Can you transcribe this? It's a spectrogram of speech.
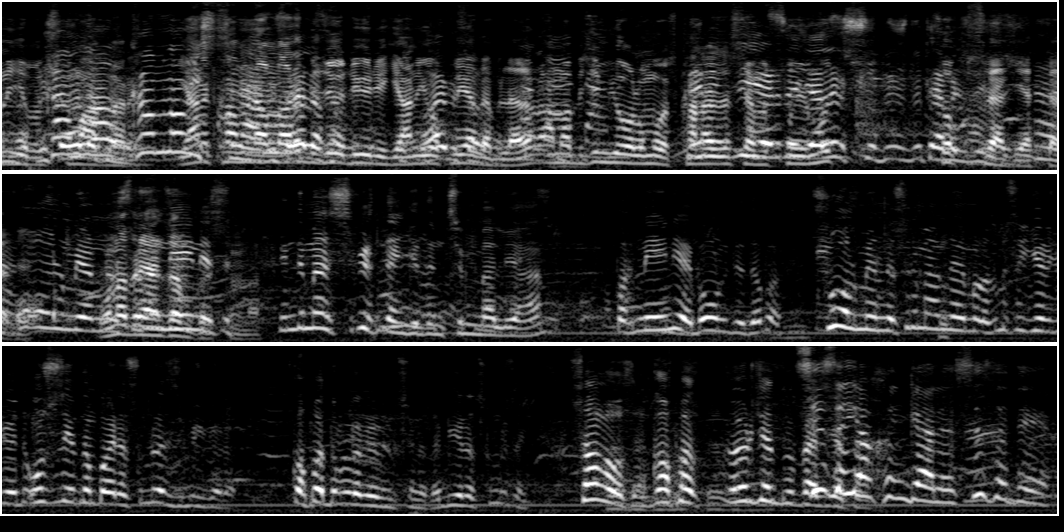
onu yığışdırmaqları. Kommunal Yəni işçilər. kommunalları biz ödəyirik, yəni yoxlaya da bilərlər, amma bizim yolumuz, Birinci kanalizasiyamız, yerdə gəlir suyumuz su düzdür, çox pis təmizlik. vəziyyətdədir. O olmayandan Ona bir sonra əncam neyinəsin? qılsınlar. İndi mən spirtlə gedim çinməliyəm. Bax neyniyək, onu dedi bax. Su olmayandan sonra mənim nəyim lazım? Məsələn yer göydə, onsuz evdən bayıra sınmır, zibil görə. Qapadıblar evin içinə də, bir yerə sınmırsan. Sağ olsun, qapat, örgət bu Siz də vəziyyəti. yaxın gəlin, siz də deyin.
